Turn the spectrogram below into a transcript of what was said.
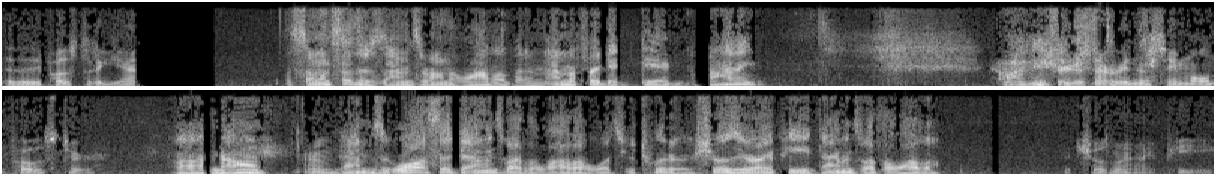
Did they post it again? Someone said there's diamonds around the lava, but I'm, I'm afraid to dig. I don't think. Are you sure you're just not reading the same old poster? Uh, no. Oh, Diamonds. Well, it said diamonds by the lava. What's your Twitter? It shows your IP. Diamonds by the lava. it shows my IP.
